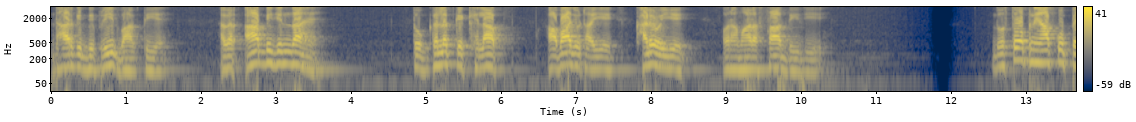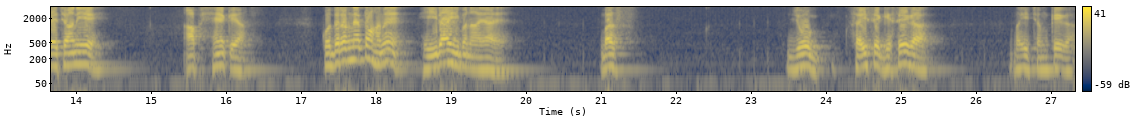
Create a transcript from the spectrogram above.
धार के विपरीत भागती है। अगर आप भी ज़िंदा हैं तो गलत के खिलाफ आवाज़ उठाइए, खड़े होइए और हमारा साथ दीजिए। दोस्तों, अपने आप को पहचानिए। आप हैं क्या? कुदरत ने तो हमें हीरा ही बनाया है। बस, जो सही से घिसेगा, वही चमकेगा।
